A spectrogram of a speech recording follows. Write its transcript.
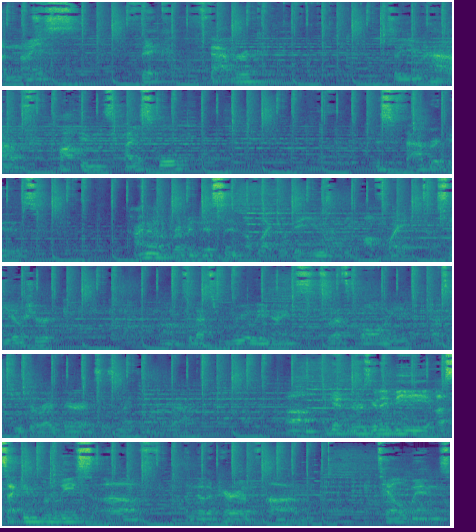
a nice, thick fabric. So you have Hawkins High School. This fabric is kind of reminiscent of like what they use at the off-white tuxedo shirt. Um, so that's really nice. So that's quality. That's a keeper right there. It says Nike on the back. Um, again, there's gonna be a second release of another pair of um, Tailwinds,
